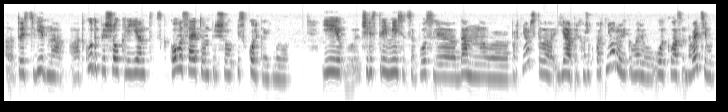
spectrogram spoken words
То есть видно, откуда пришел клиент, с какого сайта он пришел и сколько их было. И через три месяца после данного партнерства я прихожу к партнеру и говорю, ой, классно, давайте вот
